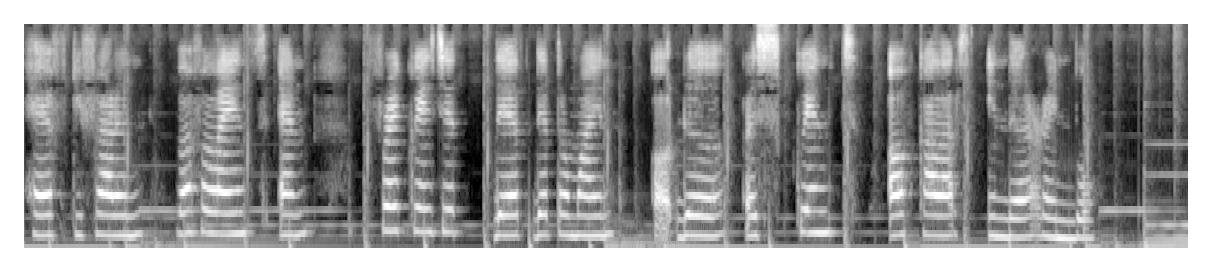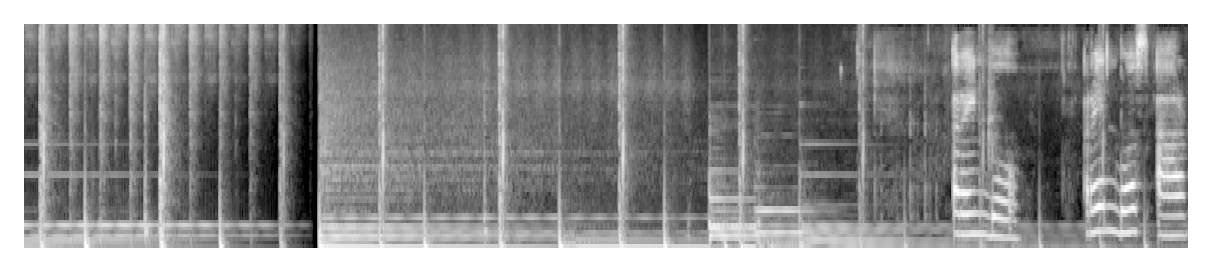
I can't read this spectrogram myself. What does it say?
have different wavelengths and frequencies that determine uh, the sequence of colors in the rainbow. Rainbow Rainbows are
